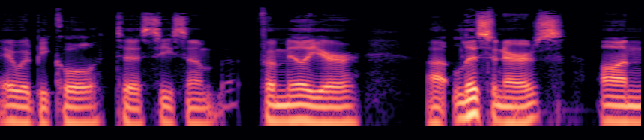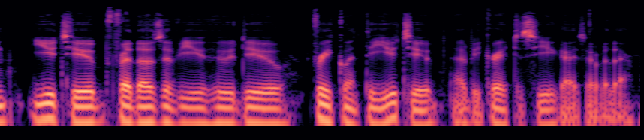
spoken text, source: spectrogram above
it would be cool to see some familiar uh, listeners on YouTube for those of you who do frequent the YouTube. That'd be great to see you guys over there.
